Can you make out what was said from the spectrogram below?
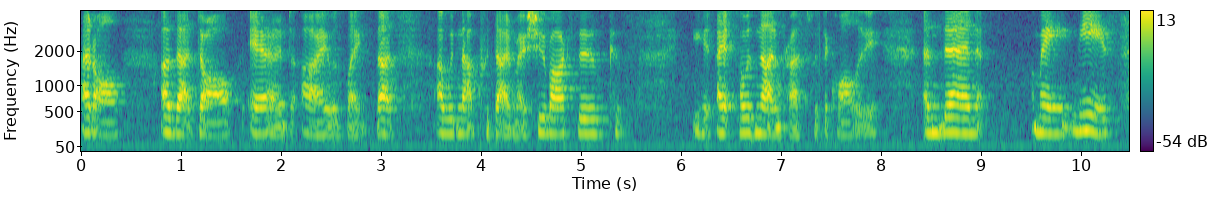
at all of that doll and I was like that's I would not put that in my shoe boxes because I, I, was not impressed with the quality. And then my niece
